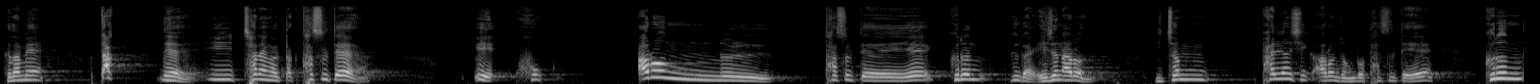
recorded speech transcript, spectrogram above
그 다음에 딱, 네, 이 차량을 딱 탔을 때, 이 아론을 탔을 때의 그런, 그러니까 예전 아론, 2008년식 아론 정도 탔을 때의 그런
